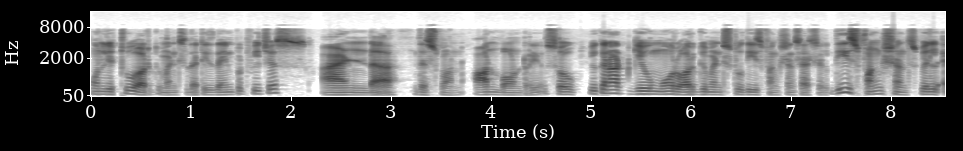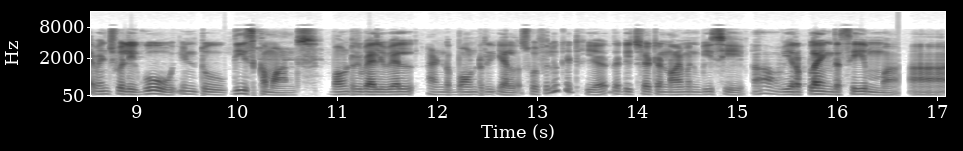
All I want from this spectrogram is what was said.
only two arguments that is the input features and uh, this one on boundary. So you cannot give more arguments to these functions as well. These functions will eventually go into these commands boundary value L and boundary L. So if you look at here the Dirichlet and Neumann BC uh, we are applying the same uh,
